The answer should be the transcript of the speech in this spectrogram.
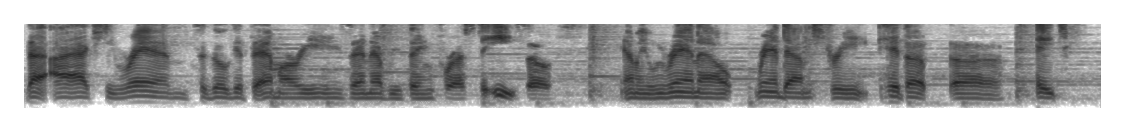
that I actually ran to go get the MREs and everything for us to eat. So, I mean, we ran out, ran down the street, hit up uh, HQ,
